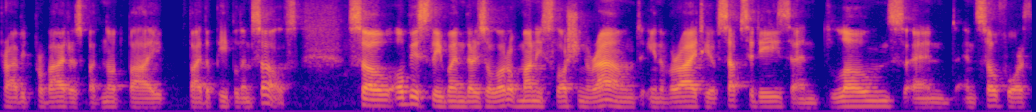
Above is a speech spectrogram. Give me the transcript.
private providers, but not by by the people themselves. So obviously, when there's a lot of money sloshing around in a variety of subsidies and loans and and so forth,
